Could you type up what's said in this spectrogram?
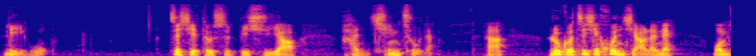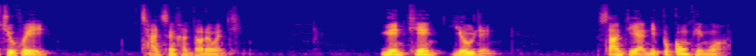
礼物，这些都是必须要。很清楚的，啊，如果这些混淆了呢，我们就会产生很多的问题。怨天尤人，上帝啊，你不公平我，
